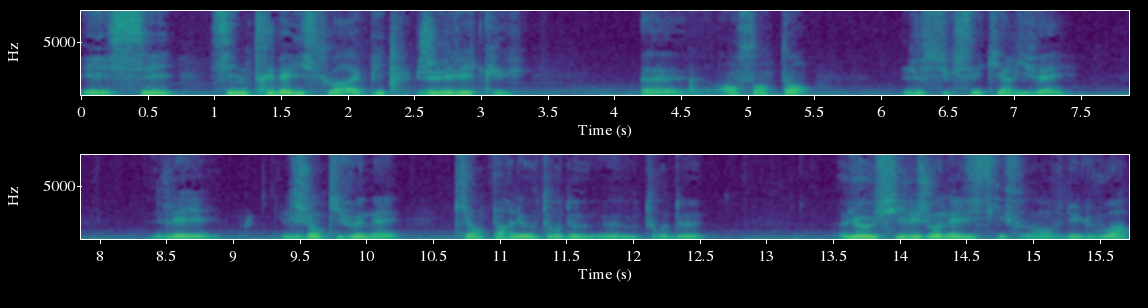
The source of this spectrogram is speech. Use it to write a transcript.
Et c'est, une très belle histoire. Et puis je l'ai vécu euh, en sentant le succès qui arrivait, les, gens qui venaient, qui en parlaient autour, de, euh, autour d'eux. Il y a aussi les journalistes qui sont venus le voir,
